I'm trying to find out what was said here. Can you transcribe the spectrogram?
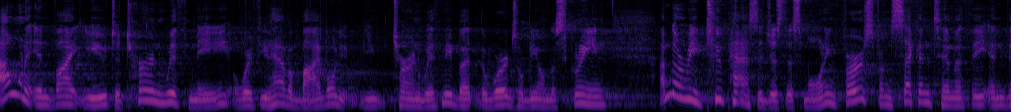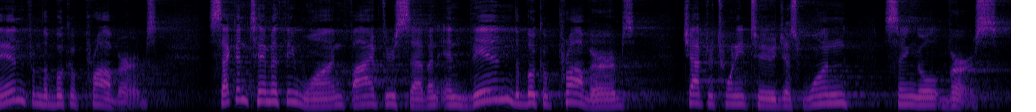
I want to invite you to turn with me, or if you have a Bible, you, you turn with me, but the words will be on the screen. I'm going to read two passages this morning first from 2 Timothy, and then from the book of Proverbs. 2 Timothy 1 5 through 7, and then the book of Proverbs, chapter 22, just one single verse.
